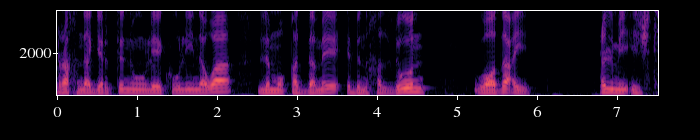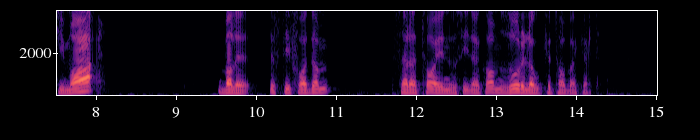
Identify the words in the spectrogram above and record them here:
رەخنەگرتن و لێکولینەوە لە موقەدەمەی ئیبن خەلدوون وادعی علمی ئیجتیماع بەڵێ ئیستیفادەم سەرەتای نووسینەکام زۆر لەو کتابە کرد.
